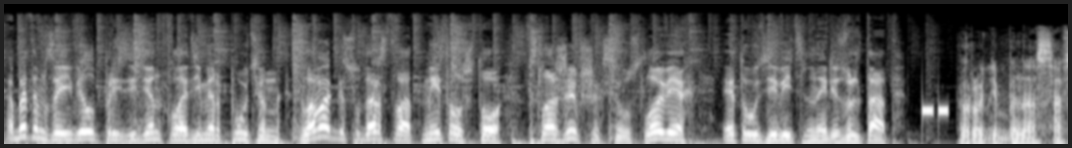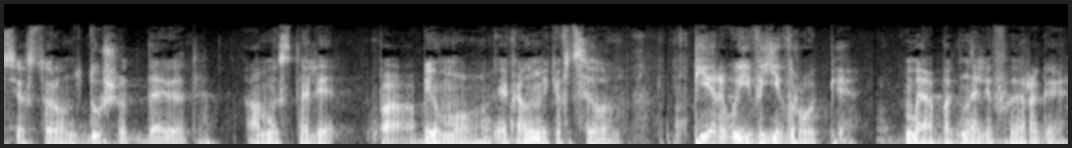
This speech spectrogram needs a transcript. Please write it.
Об этом заявил президент Владимир Путин. Глава государства отметил, что в сложившихся условиях это удивительный результат. Вроде бы нас со всех сторон душат, давят, а мы стали по объему экономики в целом первый в Европе. Мы обогнали ФРГ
